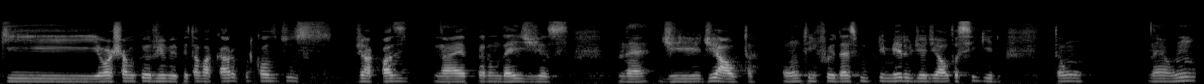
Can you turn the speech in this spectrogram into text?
que eu achava que o EuroGBP estava caro por causa dos já quase na época eram 10 dias, né, de, de alta. Ontem foi o 11 dia de alta seguido. Então, né, 1,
